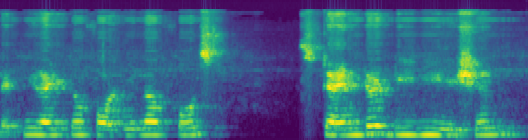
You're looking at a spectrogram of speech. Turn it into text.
let me write the formula first. Standard deviation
